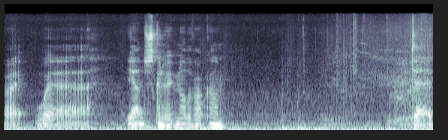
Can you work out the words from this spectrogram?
Right, where... Yeah, I'm just going to ignore the rock golem. Dead.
